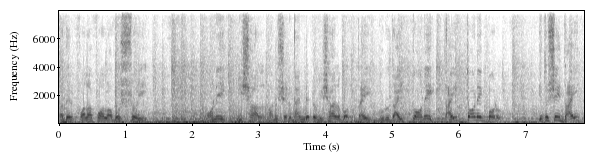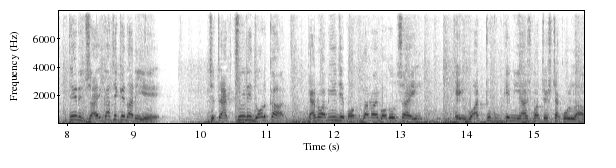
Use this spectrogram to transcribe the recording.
তাদের ফলাফল অবশ্যই অনেক বিশাল, মানুষের ম্যান্ডেটও বিশাল বড়। তাই গুরু দায়িত্ব অনেক দায়িত্ব অনেক বড়। কিন্তু সেই দায়িত্বের জায়গা থেকে দাঁড়িয়ে যেটা অ্যাকচুয়ালি দরকার, কেন আমি এই যে বদলা নয়, বদল চাই, এই ওয়ার্ডটুকুকে নিয়ে আসবার চেষ্টা করলাম,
